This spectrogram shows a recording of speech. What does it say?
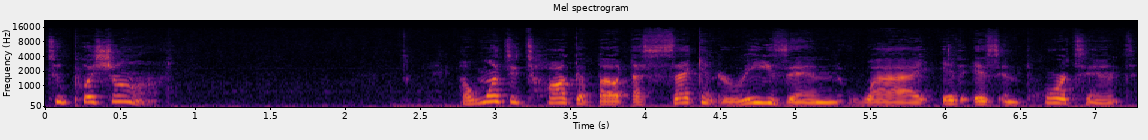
to push on. I want to talk about a second reason why it is important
